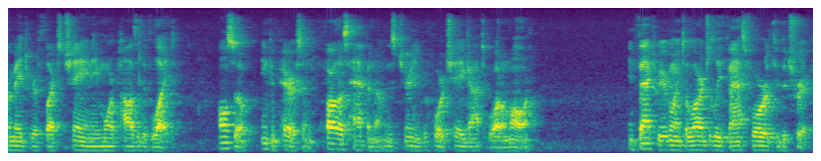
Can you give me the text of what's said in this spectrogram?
or made to reflect Che in a more positive light. Also, in comparison, far less happened on this journey before Che got to Guatemala. In fact, we are going to largely fast forward through the trip.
